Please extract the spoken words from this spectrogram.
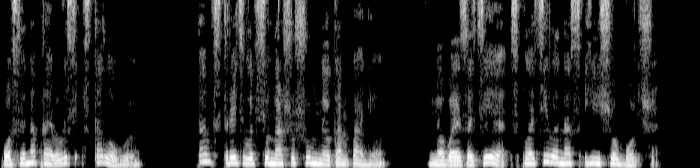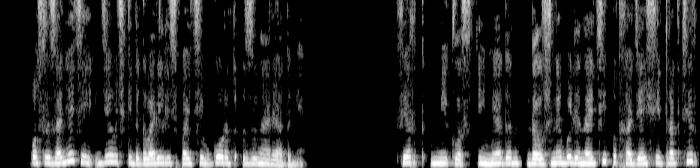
После направилась в столовую. Там встретила всю нашу шумную компанию. Новая затея сплотила нас еще больше. После занятий девочки договорились пойти в город за нарядами. Ферд, Миклас и Меган должны были найти подходящий трактир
